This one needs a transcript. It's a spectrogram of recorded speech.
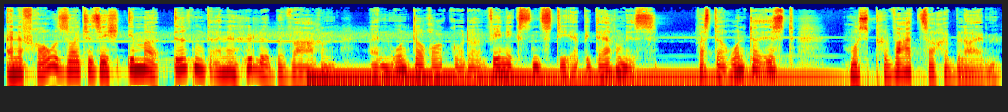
Eine Frau sollte sich immer irgendeine Hülle bewahren, einen Unterrock oder wenigstens die Epidermis. Was darunter ist, muss Privatsache bleiben.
